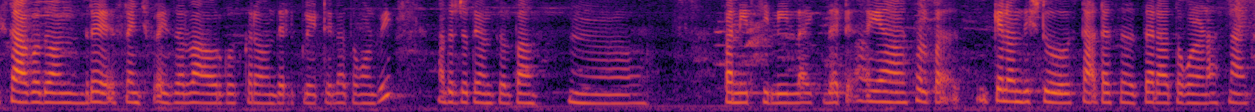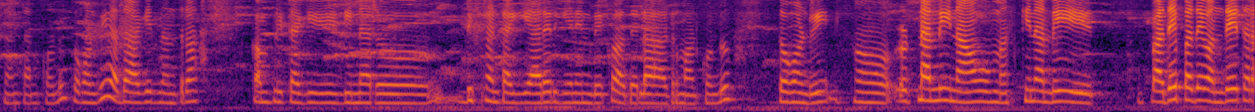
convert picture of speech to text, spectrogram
ಇಷ್ಟ ಆಗೋದು ಅಂದರೆ ಫ್ರೆಂಚ್ ಫ್ರೈಸ್ ಅಲ್ವಾ? ಅವ್ರಿಗೋಸ್ಕರ ಒಂದೆರಡು ಪ್ಲೇಟ್ ಎಲ್ಲ ತೊಗೊಂಡ್ವಿ. ಅದ್ರ ಜೊತೆ ಒಂದು ಸ್ವಲ್ಪ ಪನ್ನೀರ್ ಚಿಲ್ಲಿ ಲೈಕ್ ದಟ್ ಸ್ವಲ್ಪ ಕೆಲವೊಂದಿಷ್ಟು ಸ್ಟಾರ್ಟರ್ಸ್ ಥರ ತೊಗೊಳ್ಳೋಣ ಸ್ನ್ಯಾಕ್ಸ್ ಅಂತ ಅಂದ್ಕೊಂಡು ತೊಗೊಂಡ್ವಿ. ಅದಾಗಿದ ನಂತರ ಕಂಪ್ಲೀಟಾಗಿ ಡಿನ್ನರು ಡಿಫ್ರೆಂಟಾಗಿ ಯಾರ್ಯಾರಿಗೆ ಏನೇನು ಬೇಕೋ ಅದೆಲ್ಲ ಆರ್ಡ್ರ್ ಮಾಡಿಕೊಂಡು ತೊಗೊಂಡ್ವಿ. ಒಟ್ಟಿನಲ್ಲಿ ನಾವು ಮಸ್ಕಿನಲ್ಲಿ ಪದೇ ಪದೇ ಒಂದೇ ಥರ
